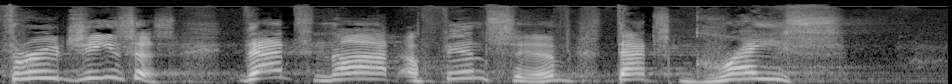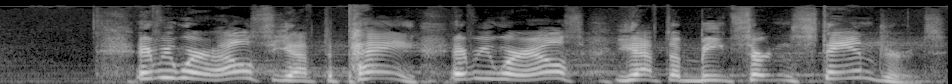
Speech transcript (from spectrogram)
through Jesus. That's not offensive, that's grace. Everywhere else you have to pay. Everywhere else you have to meet certain standards.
